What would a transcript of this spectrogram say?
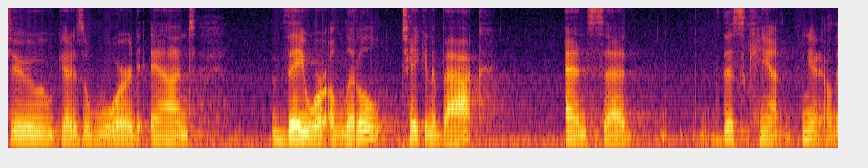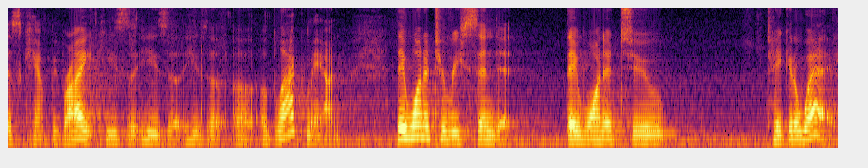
to get his award, and they were a little taken aback and said, this can't, you know, this can't be right. He's a, he's a, he's a, a, black man. They wanted to rescind it. They wanted to take it away.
